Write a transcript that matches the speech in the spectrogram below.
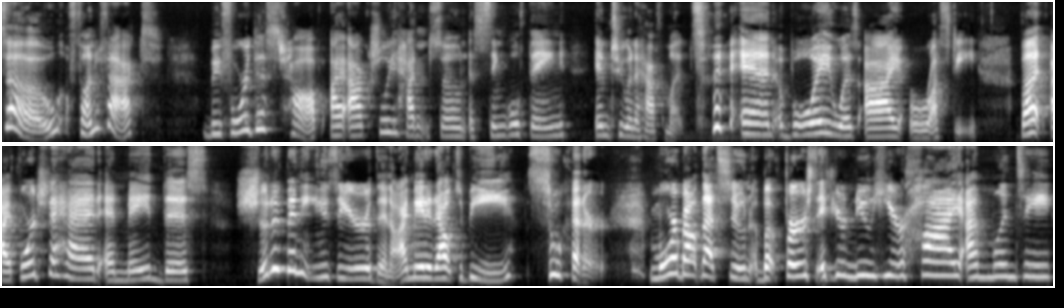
So, fun fact before this top, I actually hadn't sewn a single thing in two and a half months. and boy, was I rusty. But I forged ahead and made this should have been easier than I made it out to be sweater. More about that soon, but first, if you're new here, hi, I'm Lindsay.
